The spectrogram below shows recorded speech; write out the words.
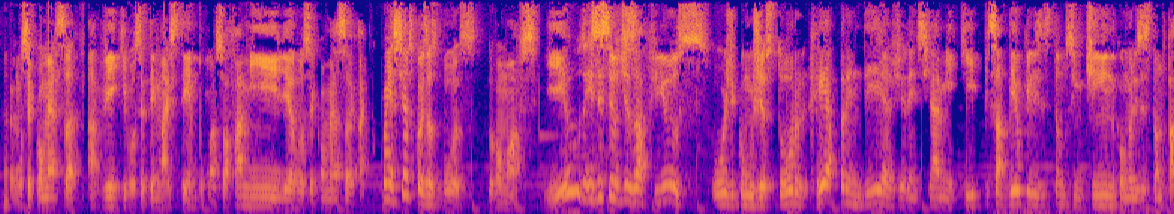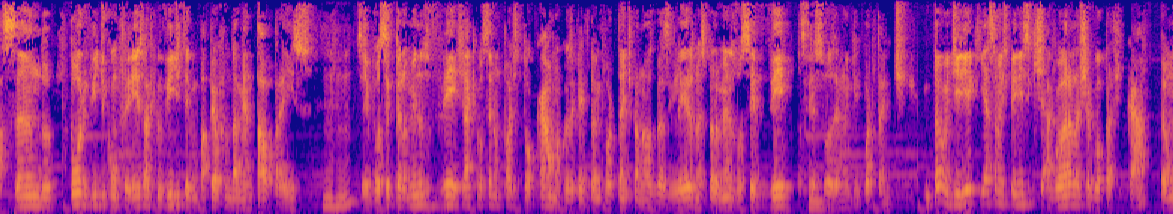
Então você começa a ver que você tem mais tempo com a sua família, você começa a conhecer as coisas boas do home office. E existem os desafios hoje como gestor, reaprender a gerenciar a minha equipe, saber o que eles estão sentindo, como eles estão passando, por videoconferência. Eu acho que o vídeo teve um papel fundamental para isso. Uhum. Ou seja, você pelo menos vê, já que você não pode tocar uma coisa que é tão importante para nós brasileiros, mas pelo menos você vê as Sim. pessoas é muito importante. Então, eu diria que essa é uma experiência que agora ela chegou para ficar. Então,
